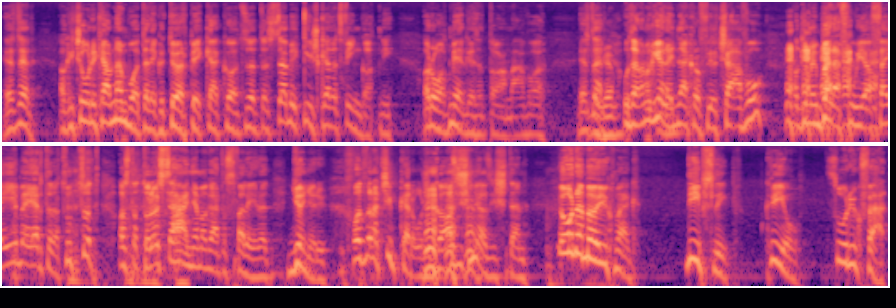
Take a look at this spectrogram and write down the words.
Érted? Aki csórikám nem volt elég, hogy törpékkel költözött össze, még ki is kellett fingatni a rohadt mérgezett almával. Érted? Igen. Utána meg jön egy nekrofil csávó, aki meg belefújja a fejébe, érted a cuccot, azt attól összehányja magát, az feléled. Gyönyörű. Ott van a csipkerózsika, az is mi az Isten? Jó, nem öljük meg. Deep sleep. Krió. Szúrjuk fel.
